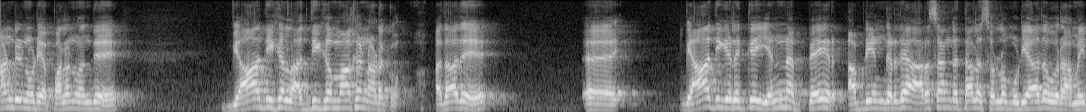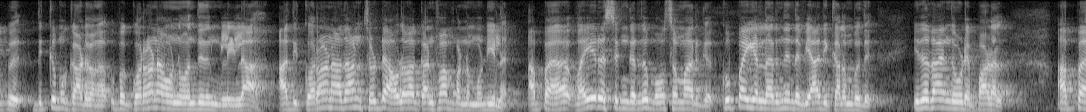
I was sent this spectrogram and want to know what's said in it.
ஆண்டினுடைய பலன் வந்து வியாதிகள் அதிகமாக நடக்கும். அதாவது வியாதிகளுக்கு என்ன பெயர் அப்படிங்கிறத அரசாங்கத்தால் சொல்ல முடியாத ஒரு அமைப்பு திக்குமுக்காடுவாங்க. இப்போ கொரோனா ஒன்று வந்ததுங்க இல்லைங்களா? அது கொரோனா தான் சொல்லிட்டு அவ்வளோவா கன்ஃபார்ம் பண்ண முடியல. அப்போ வைரஸுங்கிறது மோசமாக இருக்குது குப்பைகள்லேருந்து இந்த வியாதி கிளம்புது. இதுதான் இதோடைய பாடல். அப்போ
